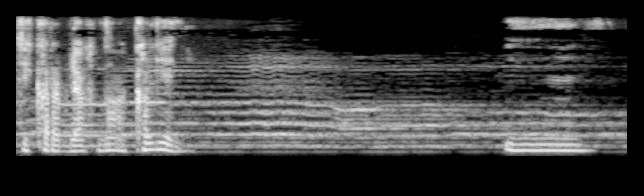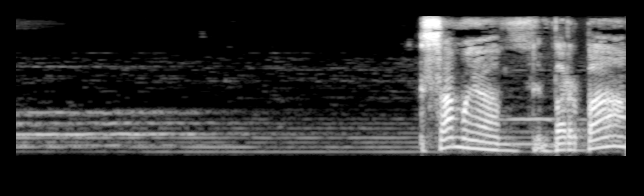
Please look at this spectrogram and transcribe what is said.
tych karablach na koleni. Sama barba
